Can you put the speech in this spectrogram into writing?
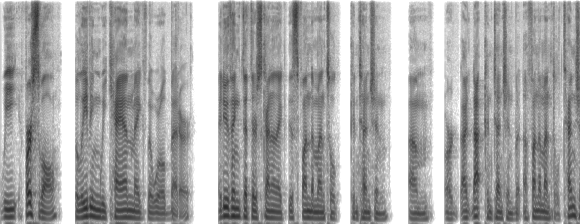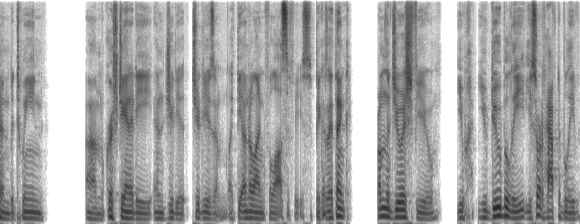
we, first of all, believing we can make the world better. I do think that there's kind of like this fundamental contention, um, or uh, not contention, but a fundamental tension between um, Christianity and Judaism, like the underlying philosophies. Because I think from the Jewish view, you you do believe, you sort of have to believe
